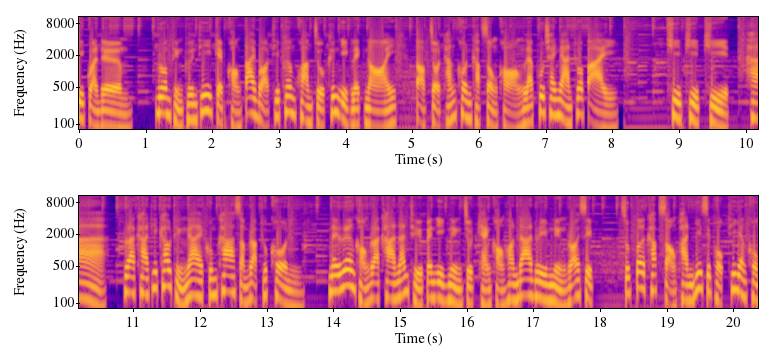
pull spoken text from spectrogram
ดีกว่าเดิม รวมถึงพื้นที่เก็บของใต้เบาะที่เพิ่มความจุขึ้นอีกเล็กน้อย ตอบโจทย์ทั้งคนขับส่งของและผู้ใช้งานทั่วไป ขีดขีดขีด 5. ราคาที่เข้าถึงง่ายคุ้มค่าสำหรับทุกคน ในเรื่องของราคานั้นถือเป็นอีกหนึ่งจุดแข็งของ Honda Dream 110 Super Cup 2026 ที่ยังคง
